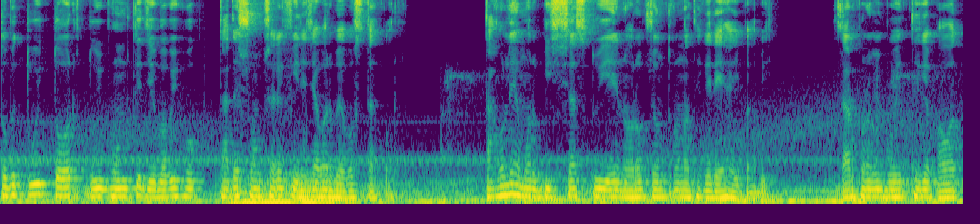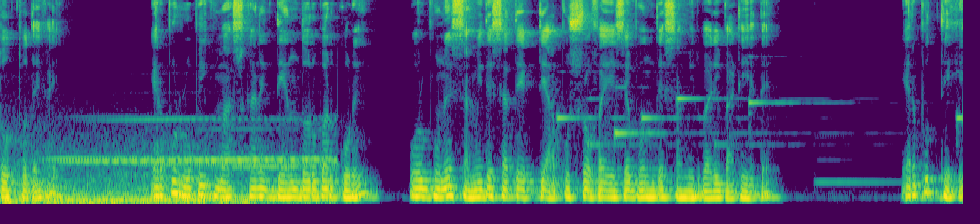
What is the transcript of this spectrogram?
তবে তুই, তোর দুই বোনকে যেভাবেই হোক তাদের সংসারে ফিরে যাওয়ার ব্যবস্থা কর। তাহলে আমার বিশ্বাস তুই এই নরক যন্ত্রণা থেকে রেহাই পাবি। তারপর আমি বইয়ের থেকে পাওয়া তথ্য দেখাই। এরপর রফিক মাসখানেক দেন দরবার করে ওর বোনের স্বামীদের সাথে একটি আপুস রফায় এসে বোনদের স্বামীর বাড়ি পাঠিয়ে দেয়। এরপর থেকে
